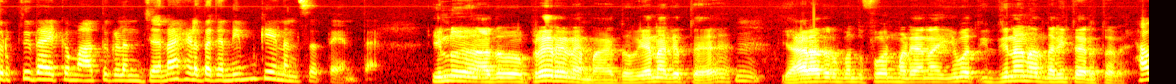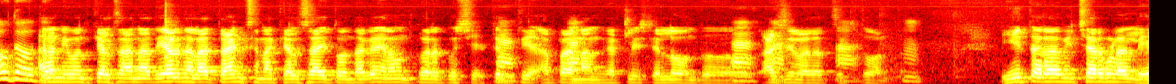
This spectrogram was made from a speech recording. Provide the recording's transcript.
ತೃಪ್ತಿದಾಯಕ ಮಾತುಗಳನ್ನು ಜನ ಹೇಳಿದಾಗ ನಿಮ್ಗೆ ಏನ್ ಅನ್ಸುತ್ತೆ ಅಂತ? ಇನ್ನು ಅದು ಪ್ರೇರಣೆ ಅಮ್ಮ ಅದು ಏನಾಗುತ್ತೆ? ಯಾರಾದರೂ ಬಂದು ಫೋನ್ ಮಾಡಿ ಅಣ್ಣ ಇವತ್ತು ದಿನ ಅದು ನಡೀತಾ ಹೌದೌದು. ಅಣ್ಣ ನೀವೊಂದು ಕೆಲಸ ನಾನು ಅದು ಹೇಳ್ದಲ್ಲ ಥ್ಯಾಂಕ್ಸ್ ನಾ ಕೆಲಸ ಆಯ್ತು ಅಂದಾಗ ಏನೋ ಒಂದು ಬರೋ ಖುಷಿ ತಿರ್ತಿ ಅಪ್ಪ ನನಗೆ ಅಟ್ಲೀಸ್ಟ್ ಎಲ್ಲೋ ಒಂದು ಆಶೀರ್ವಾದ ಸಿಕ್ತು ಅಂತ. ಈ ಥರ ವಿಚಾರಗಳಲ್ಲಿ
